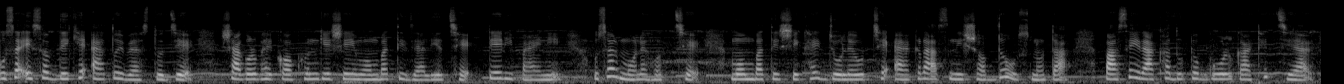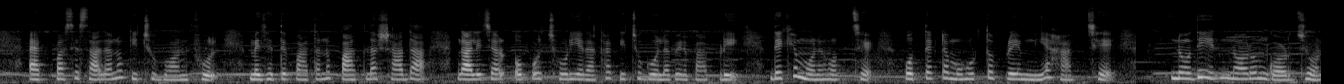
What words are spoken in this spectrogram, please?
উষা এসব দেখে এতই ব্যস্ত যে সাগর ভাই কখন গিয়ে সেই মোমবাতি জ্বালিয়েছে টেরই পায়নি। উষার মনে হচ্ছে। মোমবাতির শিখায় জ্বলে উঠছে একরাশ নিঃশব্দ উষ্ণতা। পাশেই রাখা দুটো গোল কাঠের চেয়ার। এক পাশে সাজানো কিছু বনফুল। মেঝেতে পাতানো পাতলা সাদা গালিচার ওপর ছড়িয়ে রাখা কিছু গোলাপের পাপড়ি। দেখে মনে হচ্ছে, প্রত্যেকটা মুহূর্ত প্রেম নিয়ে হাঁটছে। নদীর নরম গর্জন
